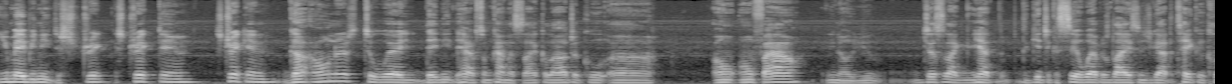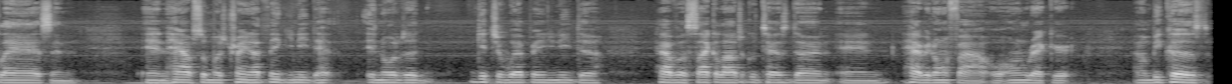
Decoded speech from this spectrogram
you maybe need to strict stricten stricken gun owners to where they need to have some kind of psychological uh on on file. You know, you just like you have to, to get your concealed weapons license, you got to take a class and and have so much training. I think you need to, in order to get your weapon, you need to have a psychological test done and have it on file or on record. Um, because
